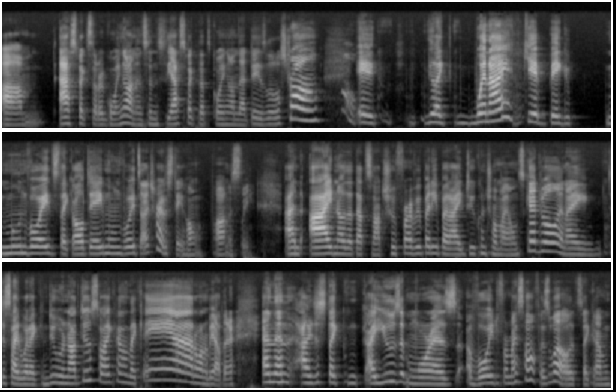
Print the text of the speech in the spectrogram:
um, aspects that are going on. And since the aspect that's going on that day is a little strong, Oh. it like when I get big moon voids, like all day moon voids, I try to stay home, honestly. And I know that that's not true for everybody, but I do control my own schedule and I decide what I can do or not do. So I kind of like, eh, I don't want to be out there. And then I just like, I use it more as a void for myself as well. It's like I'm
